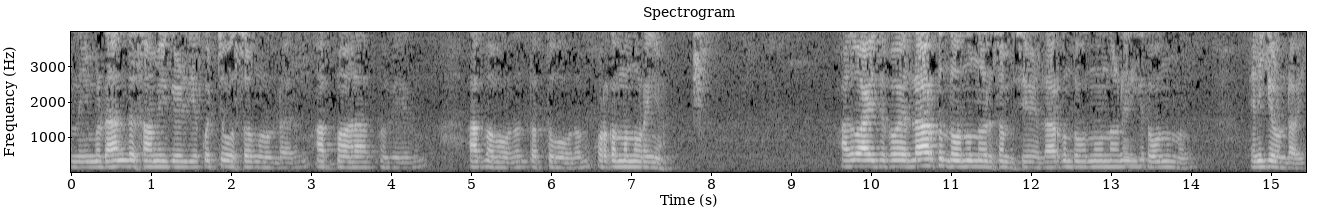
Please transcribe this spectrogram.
അന്ന് ഈ മൃഡാനന്ദ സ്വാമിക്ക് എഴുതിയ കൊച്ചു പുസ്തകങ്ങളുണ്ടായിരുന്നു. ആത്മാനാത്മവേദം ആത്മബോധം തത്വബോധം ഉറക്കം വന്നു തുടങ്ങിയ. അത് വായിച്ചപ്പോ എല്ലാവർക്കും തോന്നുന്ന ഒരു സംശയം എല്ലാവർക്കും തോന്നുന്നു എന്നാണ് എനിക്ക് തോന്നുന്നത്. എനിക്കും ഉണ്ടായി.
